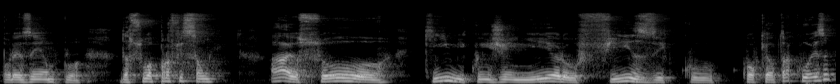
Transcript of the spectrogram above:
por exemplo, da sua profissão. Ah, eu sou químico, engenheiro, físico, qualquer outra coisa,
